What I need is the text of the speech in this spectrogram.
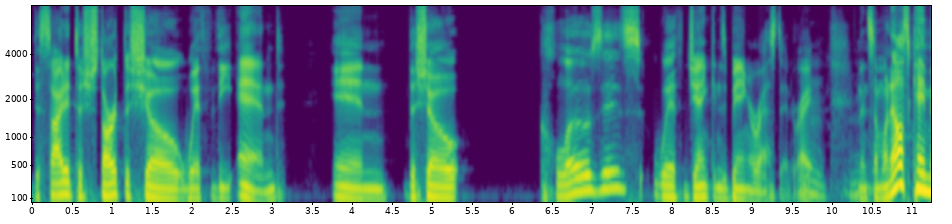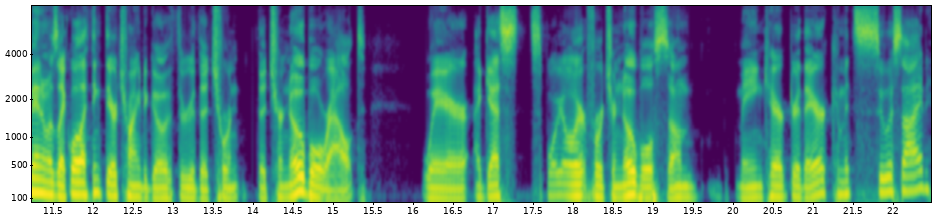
decided to start the show with the end in the show closes with Jenkins being arrested, right? Mm-hmm. And then someone else came in and was like, "Well, I think they're trying to go through the Chern- the Chernobyl route, where I guess spoiler alert for Chernobyl, some main character there commits suicide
